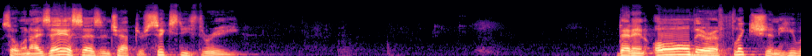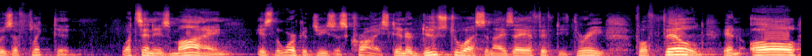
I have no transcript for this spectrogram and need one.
So when Isaiah says in chapter 63 that in all their affliction he was afflicted, what's in his mind is the work of Jesus Christ, introduced to us in Isaiah 53, fulfilled in all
